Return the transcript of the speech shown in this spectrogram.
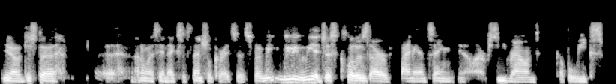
you know, just a uh, I don't want to say an existential crisis, but we, we we had just closed our financing, you know, our seed round couple weeks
